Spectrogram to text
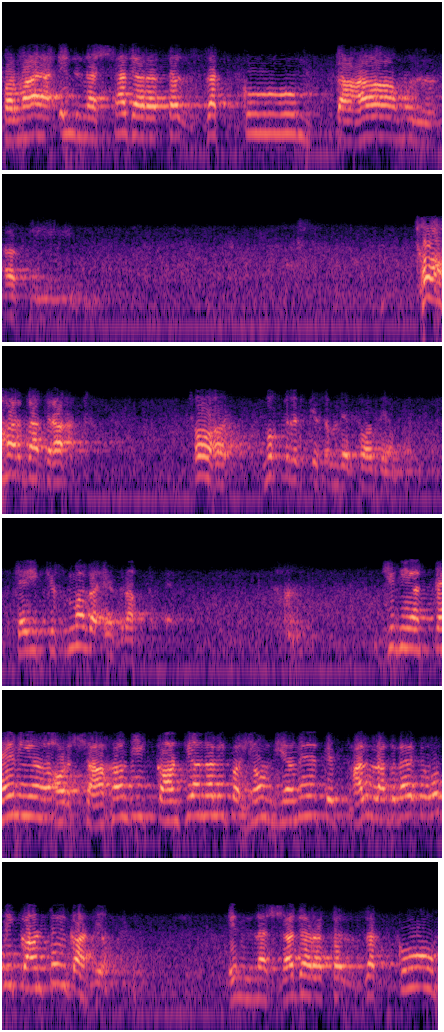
فرمایا، ان شجرت الزکوم طعام الاثیم تھوہر دا درخت سوہر مختلف قسم کے پودے ہوں۔ کئی قسم کا یہ درخت ہے۔ جنیا ٹہنیاں اور شاخا بھی کانٹیا ہی بھری ہوں نے، تے پھل لگتا ہے تو وہ بھی کانٹے ہی کانٹے ہوتے ان شجرت الزکوم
